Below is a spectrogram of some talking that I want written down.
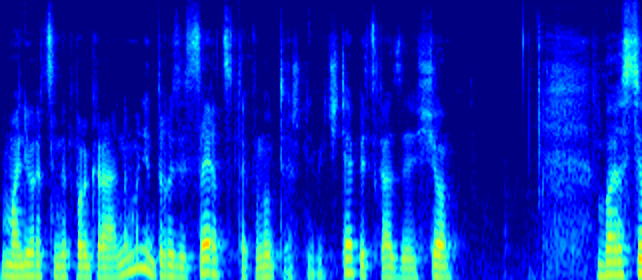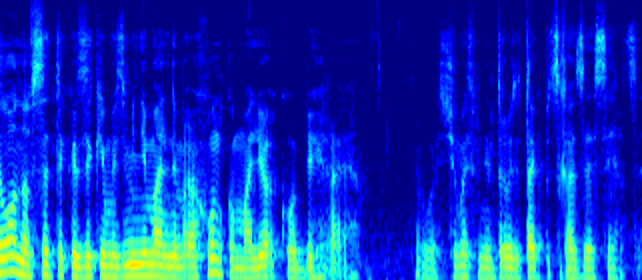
Мальорці не програє. Ну, мені, друзі, серце, так внутрішнє відчуття підказує, що Барселона все-таки з якимось мінімальним рахунком Мальорку обіграє. Ось, чомусь мені, друзі, так підказує серце.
